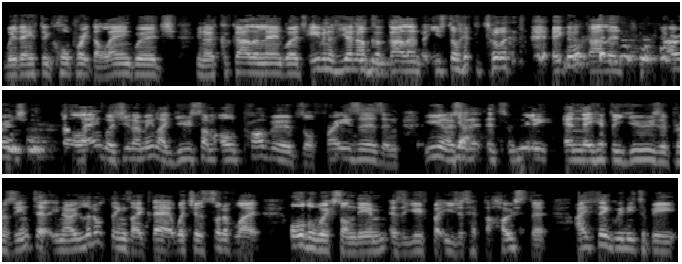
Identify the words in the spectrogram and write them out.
where they have to incorporate the language you know cook island language? Even if you're not cook mm-hmm. island but you still have to do it in cook island encourage the language you know what i mean? Like use some old proverbs or phrases and you know so yeah. that it's really and they have to use and present it you know little things like that which is sort of like all the work's on them as a youth but you just have to host it. I think we need to be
